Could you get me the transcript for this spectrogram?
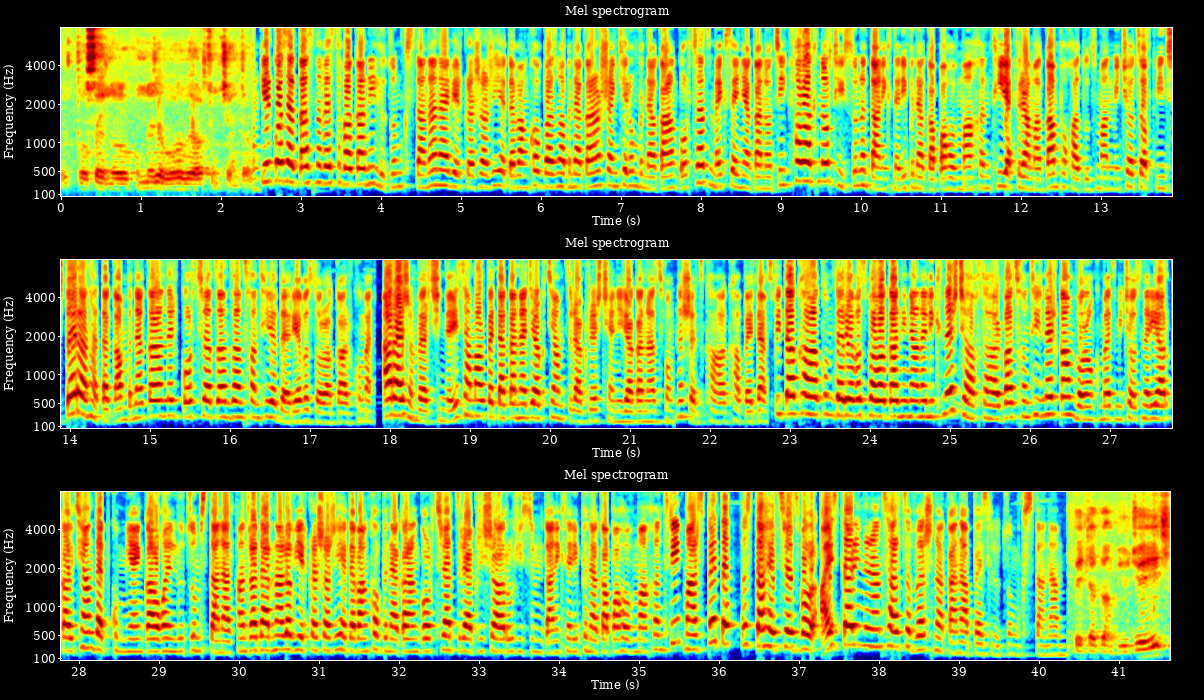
փոսային նորոգումները որևէ արդյունք չեն տա։ 2016 թվականի լուծում կստանա նաև երկրաշարժի հետևանքով բազմաբնակարան շենքերում բնակարան կորցրած մեկ սենյականոցի հավակնորդ 50 ընտանիքների բնակապահովման խնդիրը դրամական փոխհատուցման միջոցով, մինչդեռ անհատական բնակարաններ կորցրած անձանց խնդիրը դեռևս օրակարգում է։ Առայժմ վերջիններից համար պետական աջակցությամբ ծրագրեր չեն իրականացվում, նշեց քաղաքապետը։ Սպիտակ քաղաքում դեռևս բավականին անելիքներ չհաղթահարված խնդիրներ կան, որոնք մեծ միջոցների արկայության դեպքում միայն կարող են լուծում ստանալ։ Անդրադառնալով երկրաշարժի հետևանքով բնակարան կորցրած ծրագրի շահառու 50 ընտանիքների բնակապահովման խնդրին, մարզպետը վստահեցրեց, որ այս տարի նրանց հարցը վերջնականապես լուծում կստանա։ Պետական բյուջեից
